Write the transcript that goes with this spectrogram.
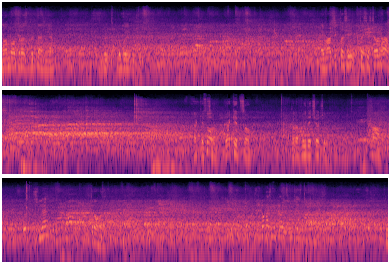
No bo teraz zbyt ten, nie? Zbyt próbuje wyczuć. Ej, walczy ktoś, ktoś jeszcze od was? Jakie co? Co? Jakie co? Zaraz pójdę ci oczy. A, Źle? trochę. Pokaż mi palcem, gdzie jest Batman. Tu.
